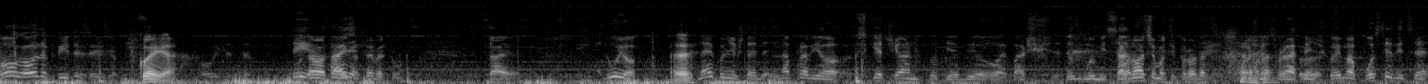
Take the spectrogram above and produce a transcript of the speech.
Ovoga ovdje pide za izjavu. Kojega? Ti, Evo taj ajde, iza tebe tu. Taj je. Dujo, E. najbolje što je napravio skeč jedan, ko ti je bio ovaj baš, da te odglumi sad. Ono ćemo ti prodati. Možemo prodati, vidiš, koji ima posljedice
